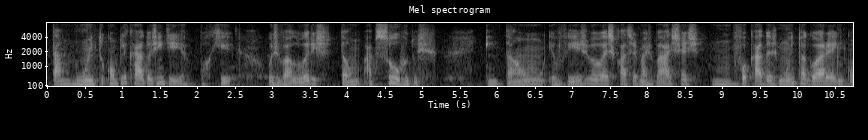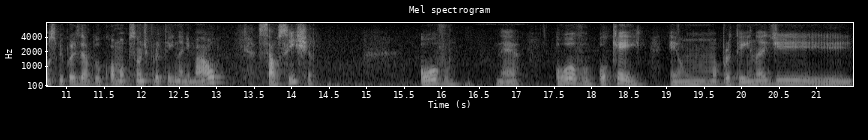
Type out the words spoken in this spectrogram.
está muito complicado hoje em dia, porque os valores estão absurdos. Então, eu vejo as classes mais baixas hum, focadas muito agora em consumir, por exemplo, como opção de proteína animal, salsicha, ovo, né? Ovo, ok, é uma proteína de,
